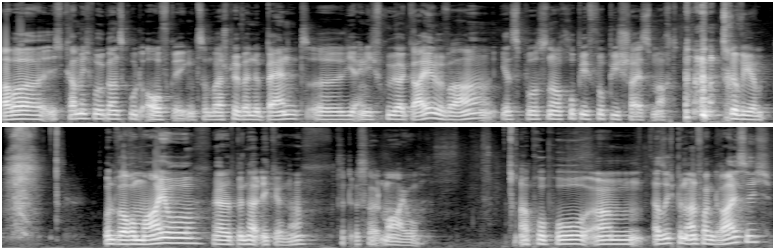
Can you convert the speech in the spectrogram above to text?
Aber ich kann mich wohl ganz gut aufregen. Zum Beispiel, wenn eine Band, äh, die eigentlich früher geil war, jetzt bloß noch Huppi-Fluppi-Scheiß macht. Trivium. Und warum Mario? Ja, das bin halt ich, ne? Das ist halt Mario. Apropos, ähm, also ich bin Anfang 30,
